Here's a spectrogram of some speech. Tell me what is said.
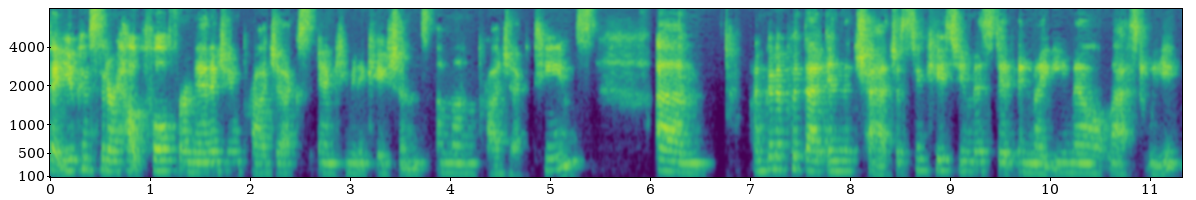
that you consider helpful for managing projects and communications among project teams. Um, I'm going to put that in the chat just in case you missed it in my email last week.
